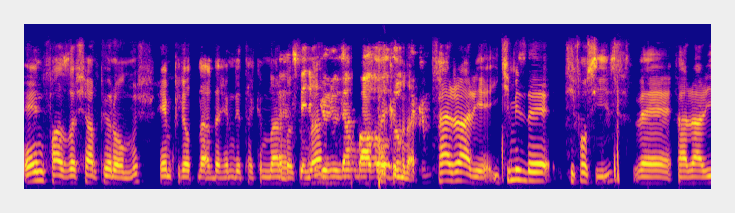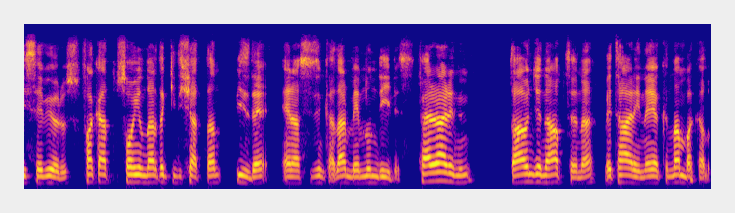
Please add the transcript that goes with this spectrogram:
en fazla şampiyon olmuş hem pilotlarda hem de takımlar Evet, bazında benim gönülden bağlı olduğum takımına. takım. Ferrari. İkimiz de tifosiyiz ve Ferrari'yi seviyoruz. Fakat son yıllardaki gidişattan biz de en az sizin kadar memnun değiliz. Ferrari'nin daha önce ne yaptığına ve tarihine yakından bakalım.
